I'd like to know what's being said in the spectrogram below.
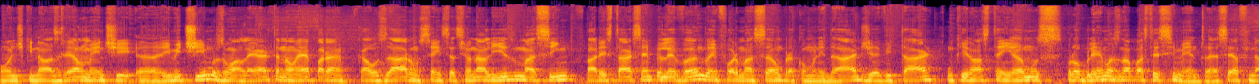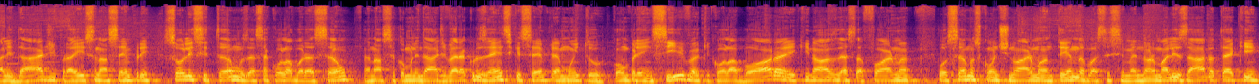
onde que nós realmente uh, emitimos um alerta, não é para causar um sensacionalismo, mas sim para estar sempre levando a informação para a comunidade e evitar que nós tenhamos problemas no abastecimento. Essa é a finalidade, para isso nós sempre solicitamos essa colaboração da nossa comunidade veracruzense, que sempre é muito compreensiva, que colabora e que nós dessa forma possamos continuar mantendo abastecimento normalizado até que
